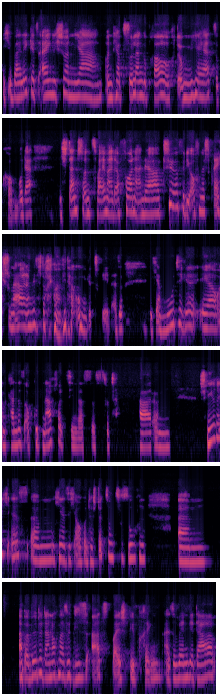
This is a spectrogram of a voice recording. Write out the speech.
ich überlege jetzt eigentlich schon ja und ich habe so lange gebraucht, um hierher zu kommen. Oder ich stand schon zweimal da vorne an der Tür für die offene Sprechstunde, aber dann bin ich doch immer wieder umgedreht. Also ich ermutige eher und kann das auch gut nachvollziehen, dass das total ähm, schwierig ist, ähm, hier sich auch Unterstützung zu suchen. Ähm, aber würde dann nochmal so dieses Arztbeispiel bringen. Also wenn wir da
